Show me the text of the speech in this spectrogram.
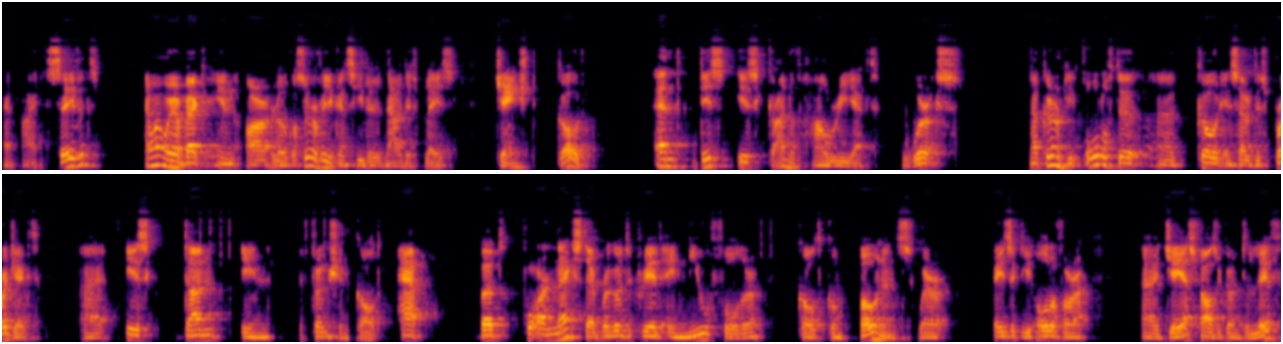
and I save it. And when we are back in our local server, you can see that it now displays changed code. And this is kind of how React works. Now currently all of the uh, code inside of this project uh, is done in the function called app. But for our next step, we're going to create a new folder called components where basically all of our uh, JS files are going to live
